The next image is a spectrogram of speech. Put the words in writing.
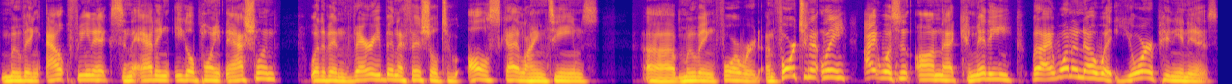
moving out Phoenix, and adding Eagle Point and Ashland would have been very beneficial to all skyline teams uh, moving forward. Unfortunately, I wasn't on that committee, but I want to know what your opinion is.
